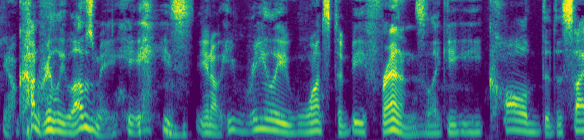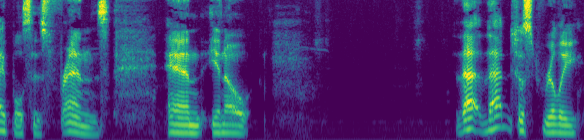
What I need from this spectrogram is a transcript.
you know God really loves me. He he's you know he really wants to be friends. Like he, he called the disciples his friends, and you know that that just really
